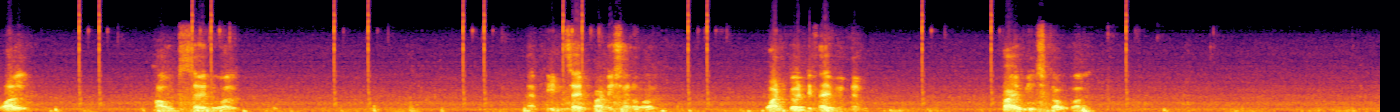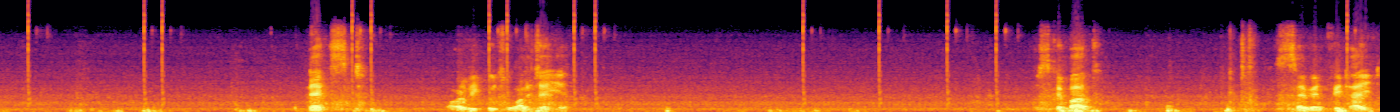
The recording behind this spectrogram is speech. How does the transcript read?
wall outside wall and inside partition wall 125 mm 5 inch का wall नेक्स्ट और भी कुछ वॉल चाहिए। उसके बाद seven feet height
